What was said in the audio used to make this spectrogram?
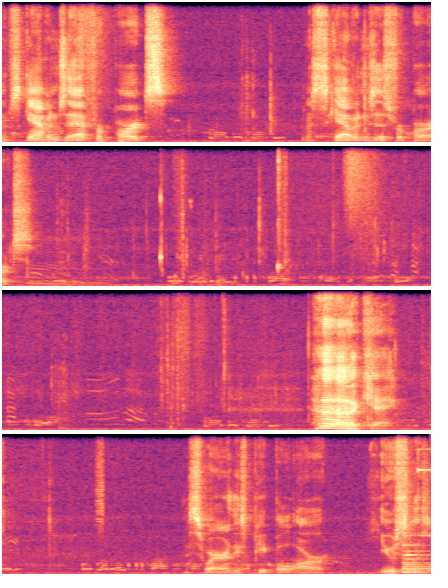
I've scavenged that for parts. Gonna scavenge this for parts. okay. I swear, these people are useless.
